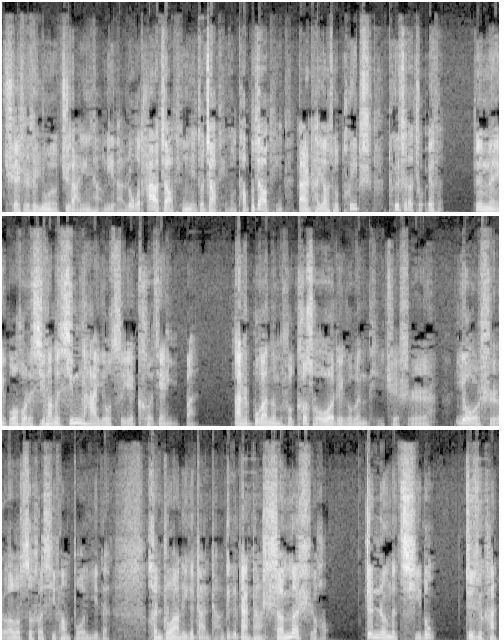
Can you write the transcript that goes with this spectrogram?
确实是拥有巨大影响力的。如果他要叫停，也就叫停了；他不叫停，但是他要求推迟，推迟到九月份。所以美国或者西方的心态由此也可见一斑。但是不管怎么说，科索沃这个问题确实又是俄罗斯和西方博弈的很重要的一个战场。这个战场什么时候真正的启动，这就看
